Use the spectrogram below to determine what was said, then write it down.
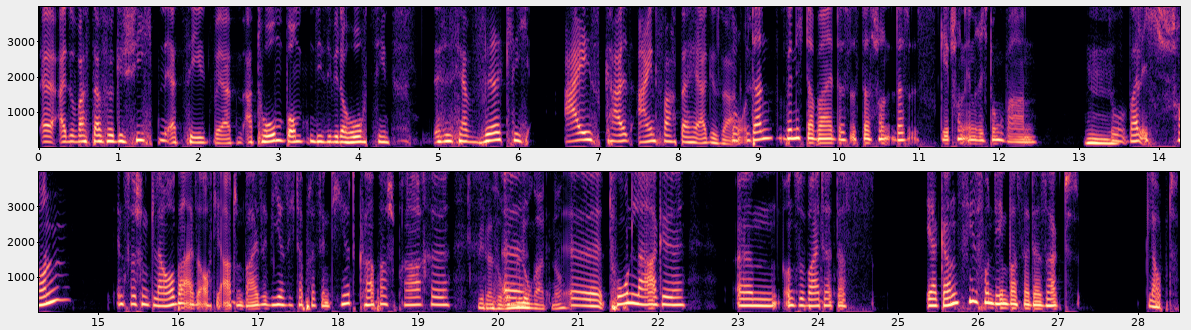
äh, also was da für Geschichten erzählt werden, Atombomben, die sie wieder hochziehen. Das ist ja wirklich eiskalt einfach dahergesagt. So, und dann bin ich dabei, das ist das schon, das ist, geht schon in Richtung Wahn. Hm. So, weil ich schon inzwischen glaube, also auch die Art und Weise, wie er sich da präsentiert, Körpersprache, Wieder so äh, rumlungert, ne? äh, Tonlage ähm, und so weiter, dass er ganz viel von dem, was er da sagt, glaubt.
